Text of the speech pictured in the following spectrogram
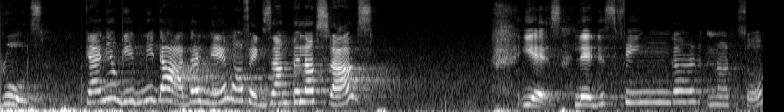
rose can you give me the other name of example of shrubs? Yes lady's finger not so.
